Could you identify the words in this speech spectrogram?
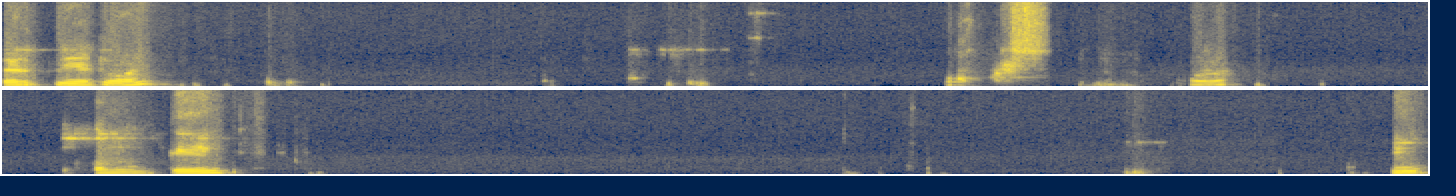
Let's create one. Some div. Div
